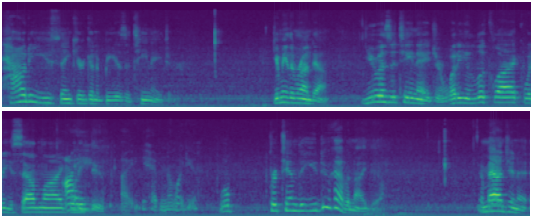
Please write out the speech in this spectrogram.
How do you think you're going to be as a teenager? Give me the rundown. You as a teenager, what do you look like? What do you sound like? What do you do? I have no idea. Well, pretend that you do have an idea. Imagine it.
